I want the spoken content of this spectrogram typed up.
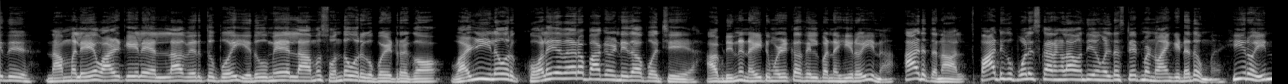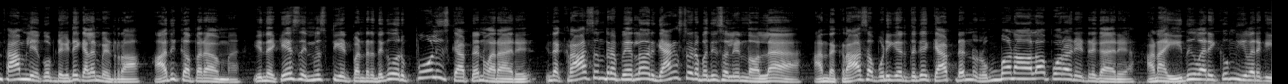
இது? நம்மளே வாழ்க்கையில எல்லாம் வெறுத்து போய் எதுவுமே இல்லாம சொந்த ஊருக்கு போயிட்டு இருக்கோம். வழியில ஒரு கொலைய வேற பார்க்க வேண்டியதா போச்சு. அப்படின்னு நைட்டு முழுக்க ஃபீல் பண்ண ஹீரோயின் அடுத்த நாள் பாட்டுக்கு போலீஸ்காரங்களா வந்து இவங்கள்ட்ட ஸ்டேட்மெண்ட் வாங்கிட்டதும் ஹீரோயின் ஃபேமிலியை கூப்பிட்டுக்கிட்டு கிளம்பிடுறா. அதுக்கப்புறம் இந்த கேஸ் இன்வெஸ்டிகேட் பண்றதுக்கு ஒரு போலீஸ் கேப்டன் வராரு. இந்த கிராஸ்ன்ற பேர்ல ஒரு கேங்ஸ்டரை பத்தி சொல்லியிருந்தோம்ல. அந்த கிராஸை பிடிக்கிறதுக்கு கேப்டன் ரொம்ப நாளா போராடிட்டு இருக்காரு. ஆனா இது வரைக்கும் இவருக்கு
